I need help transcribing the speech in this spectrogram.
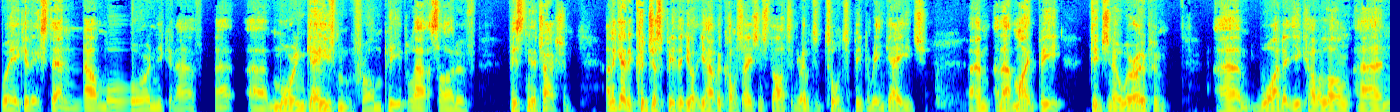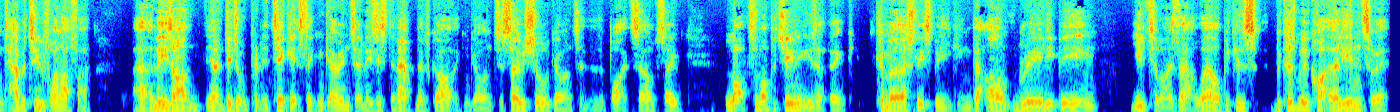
where you can extend out more and you can have uh, uh, more engagement from people outside of visiting the attraction. And again, it could just be that you have a conversation starting, you're able to talk to people, re-engage, um, and that might be, did you know we're open? Um, why don't you come along and have a two for one offer? Uh, and these aren't you know digital printed tickets. They can go into an existing app they've got. It can go onto social, go onto the, the bot itself. So lots of opportunities, I think, commercially speaking, that aren't really being utilized that well because because we're quite early into it.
